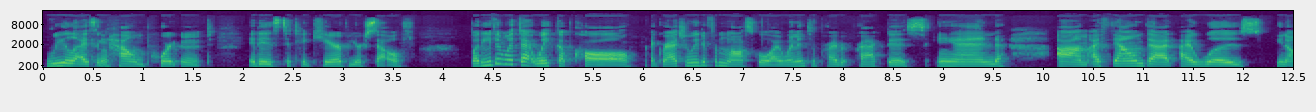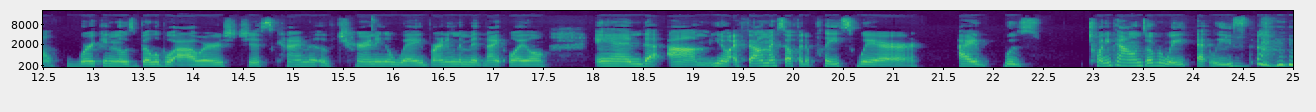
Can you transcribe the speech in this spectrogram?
realizing how important it is to take care of yourself. But even with that wake up call, I graduated from law school, I went into private practice, and um, I found that I was, you know, working those billable hours, just kind of churning away, burning the midnight oil. And, um, you know, I found myself at a place where I was 20 pounds overweight at least. Mm-hmm.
